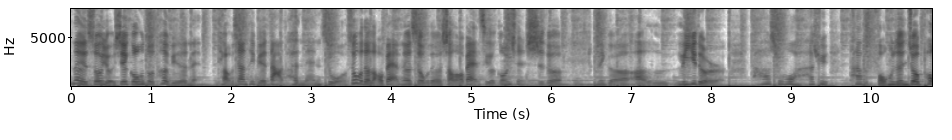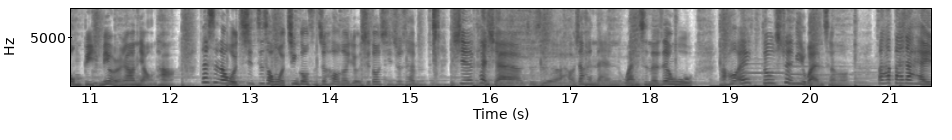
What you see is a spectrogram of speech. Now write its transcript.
那个时候有一些工作特别的难，挑战特别大，很难做。所以我的老板那个时候，我的小老板是一个工程师的那个呃 leader，他说哇，他去他逢人就碰壁，没有人要鸟他。但是呢，我自自从我进公司之后呢，有些东西就是很一些看起来就是好像很难完成的任务，然后哎都顺利完成了。那他大家还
